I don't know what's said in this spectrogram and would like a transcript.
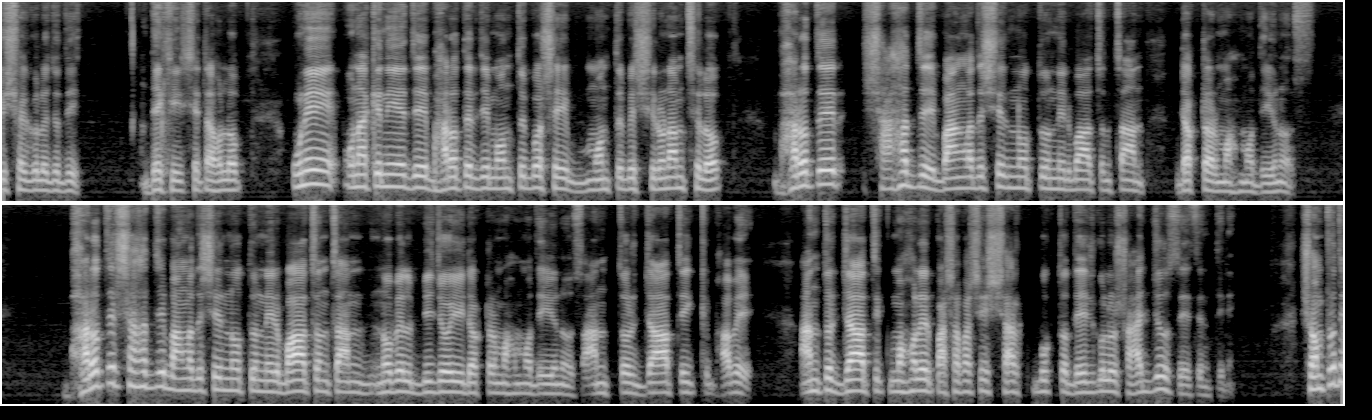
বিষয়গুলো যদি দেখি, সেটা হলো, উনি ওনাকে নিয়ে যে ভারতের যে মন্তব্য, সেই মন্তব্যের শিরোনাম ছিল, ভারতের সাহায্যে বাংলাদেশের নতুন নির্বাচন চান ডক্টর মোহাম্মদ ইউনুস। ভারতের সাহায্যে বাংলাদেশের নতুন নির্বাচন চান নোবেল বিজয়ী ডক্টর মোহাম্মদ ইউনুস। আন্তর্জাতিক ভাবে আন্তর্জাতিক মহলের পাশাপাশি সার্কভুক্ত দেশগুলোর সাহায্যও চেয়েছেন তিনি। সম্প্রতি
